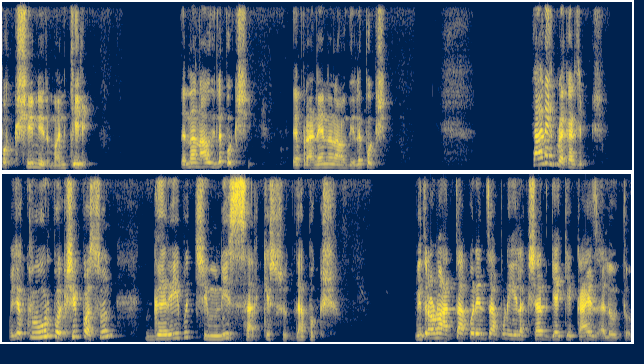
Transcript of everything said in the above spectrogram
पक्षी निर्माण केले. त्यांना नाव दिलं पक्षी. त्या प्राण्यांना नाव दिलं पक्षी. हे अनेक प्रकारचे पक्षी. म्हणजे क्रूर पक्षीपासून गरीब चिमणीसारखे सुद्धा पक्षी. मित्रांनो आत्तापर्यंत आपण हे लक्षात घ्या की काय झालं होतं.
